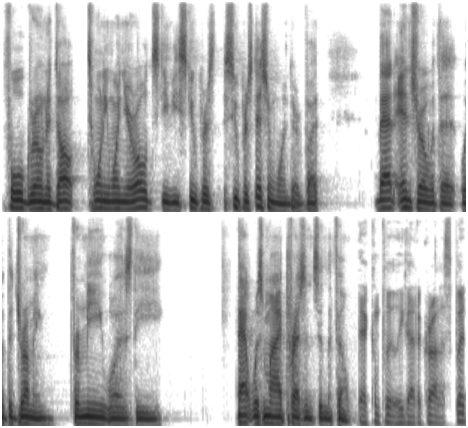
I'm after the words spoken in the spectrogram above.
full grown adult 21 year old stevie super superstition wonder. But that intro with the with the drumming for me was the that was my presence in the film. That completely got across. But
